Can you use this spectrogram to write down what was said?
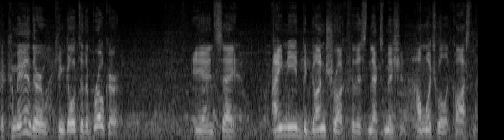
the commander can go to the broker and say, I need the gun truck for this next mission. How much will it cost me?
